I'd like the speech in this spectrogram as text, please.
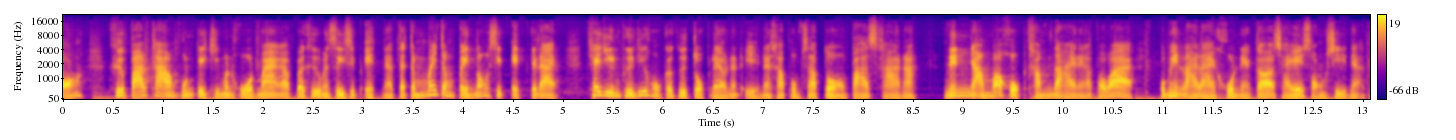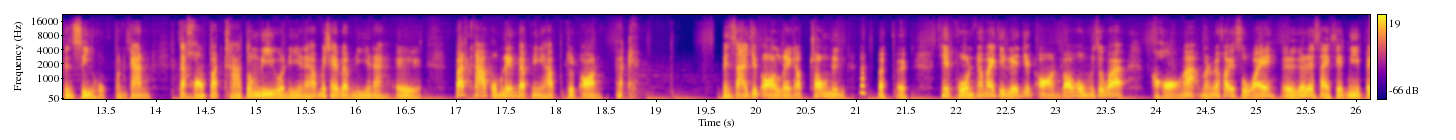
2 คือปาสคาวของคุณเกคิงมันโหดมากครับก็คือมัน 41 นะแต่จะไม่จำเป็นต้อง 11 ก็ได้ แค่ยืนพื้นที่ 6 ก็คือจบแล้วนั่นเองนะครับผมสำหรับตัวของปาสคานะ เน้นย้ำว่า 6ทำได้นะครับ เพราะว่าผมเห็นหลาย ๆ คนเนี่ยก็ใช้2ฉีดเนี่ยเป็น C6 เหมือนกัน แต่ของปัดคาต้องดีกว่านี้นะครับ ไม่ใช่แบบนี้นะเออปัดคาผมเล่นแบบนี้ครับ จุดอ่อน เป็นสายจุดอ่อนเลยครับ ช่องหนึ่งเหตุผลทำไมถึงเล่นจุดอ่อนเพราะผมรู้สึกว่าของอะมันไม่ค่อยสวยเออก็เลยใส่เซตนี้ไป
